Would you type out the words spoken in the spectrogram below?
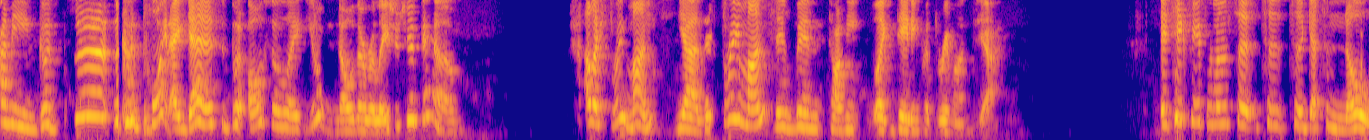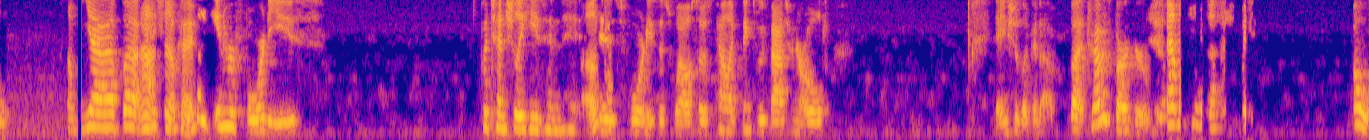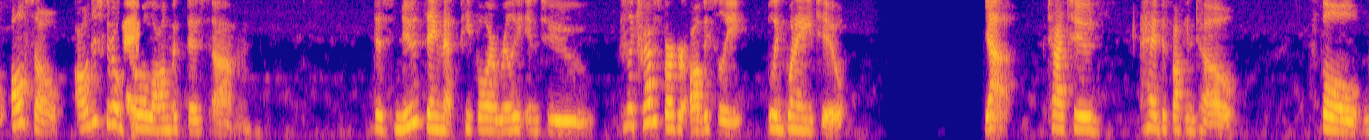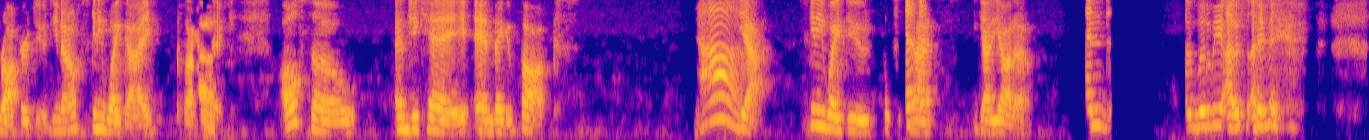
I mean, good good point, I guess, but also like you don't know their relationship. Damn. oh, like three months. Yeah, Three months. they've been talking like dating for three months, yeah. It takes me three months to to to get to know someone. Yeah, but Ah, I think okay. he's like in her forties. Potentially, he's in hi- Okay. his forties as well. So it's kind of like things move faster when you're old. Yeah, you should look it up. But Travis Barker. And I'm looking at- Oh, also, I'll just gonna Okay. go along with this. Um, this new thing that people are really into because, like, Travis Barker, obviously, Blink One Eighty Two, yeah. tattooed head to fucking toe, full rocker dude, you know, skinny white guy, classic. Also, MGK and Megan Fox, Yeah. yeah, skinny white dude, and- yada yada. And uh, literally, I was I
